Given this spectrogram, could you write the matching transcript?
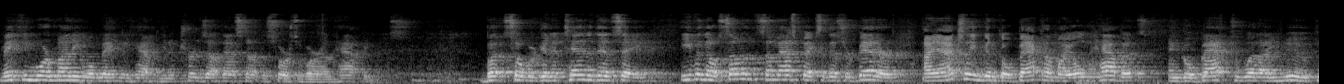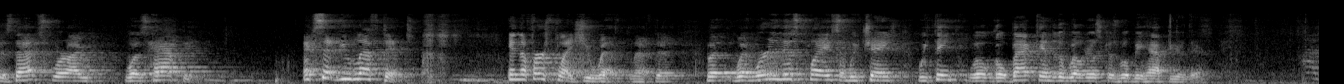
Making more money will make me happy. And it turns out that's not the source of our unhappiness. But so we're going to tend to then say, even though some, some aspects of this are better, I actually am going to go back on my old habits and go back to what I knew because that's where I was happy. Except you left it. In the first place, you left it. But when we're in this place and we've changed, we think we'll go back into the wilderness because we'll be happier there. Um,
